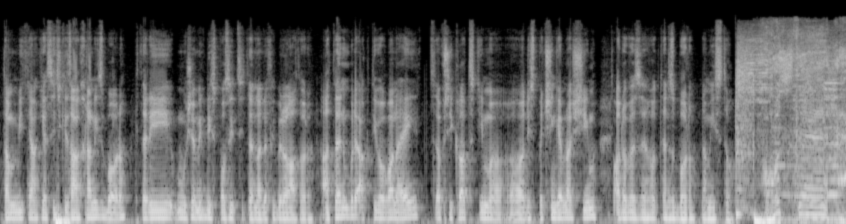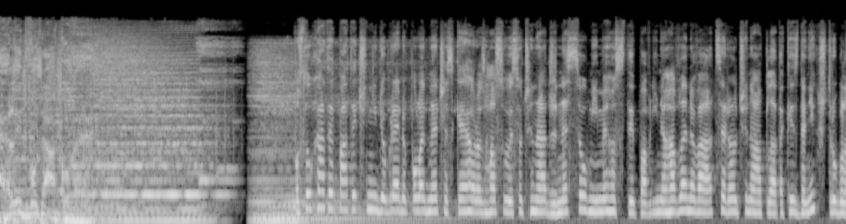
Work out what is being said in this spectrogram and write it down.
tam být nějaký hasičský záchranný sbor, který může mít k dispozici tenhle defibrilátor. A ten bude aktivovaný například tím uh, dispečingem naším a doveze ho ten sbor na místo. Hosté Heli Dvořákové. Posloucháte páteční Dobré dopoledne Českého rozhlasu Vysočená. Dnes jsou mými hosty Pavlína Havlenová, Cyril Činátla, taky Zdeněk Štrubl.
